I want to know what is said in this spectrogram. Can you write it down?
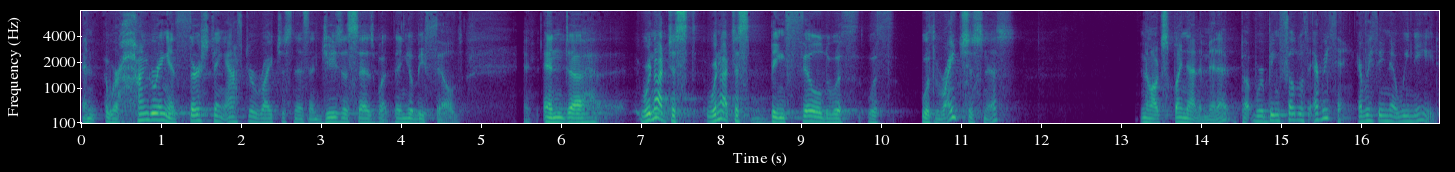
and we're hungering and thirsting after righteousness, and Jesus says, "What? Then you'll be filled." And uh, we're not just we're not just being filled with with with righteousness. And I'll explain that in a minute. But we're being filled with everything, everything that we need.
